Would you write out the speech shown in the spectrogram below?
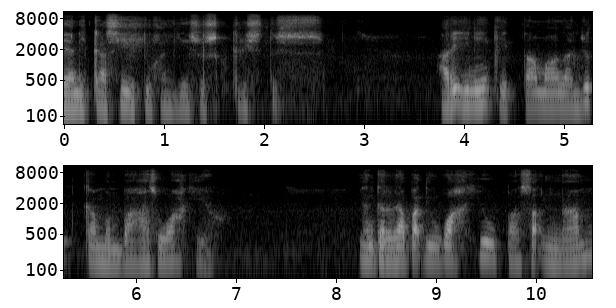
yang dikasihi Tuhan Yesus Kristus. Hari ini kita melanjutkan membahas Wahyu. Yang terdapat di Wahyu pasal 6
